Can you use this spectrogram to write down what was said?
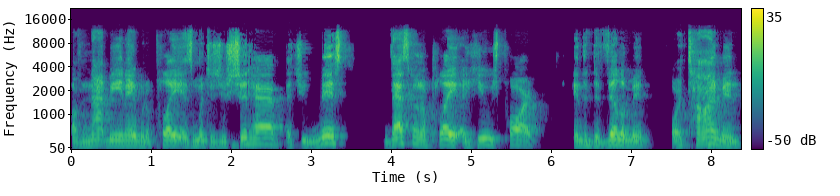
of not being able to play as much as you should have that you missed. That's going to play a huge part in the development or timing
